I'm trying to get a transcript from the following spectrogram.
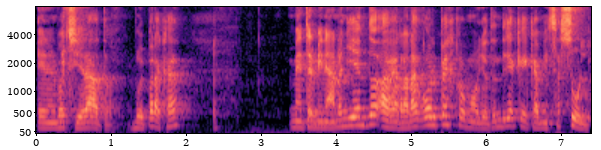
en el bachillerato, voy para acá, me terminaron yendo a agarrar a golpes como yo tendría que camisa azul,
